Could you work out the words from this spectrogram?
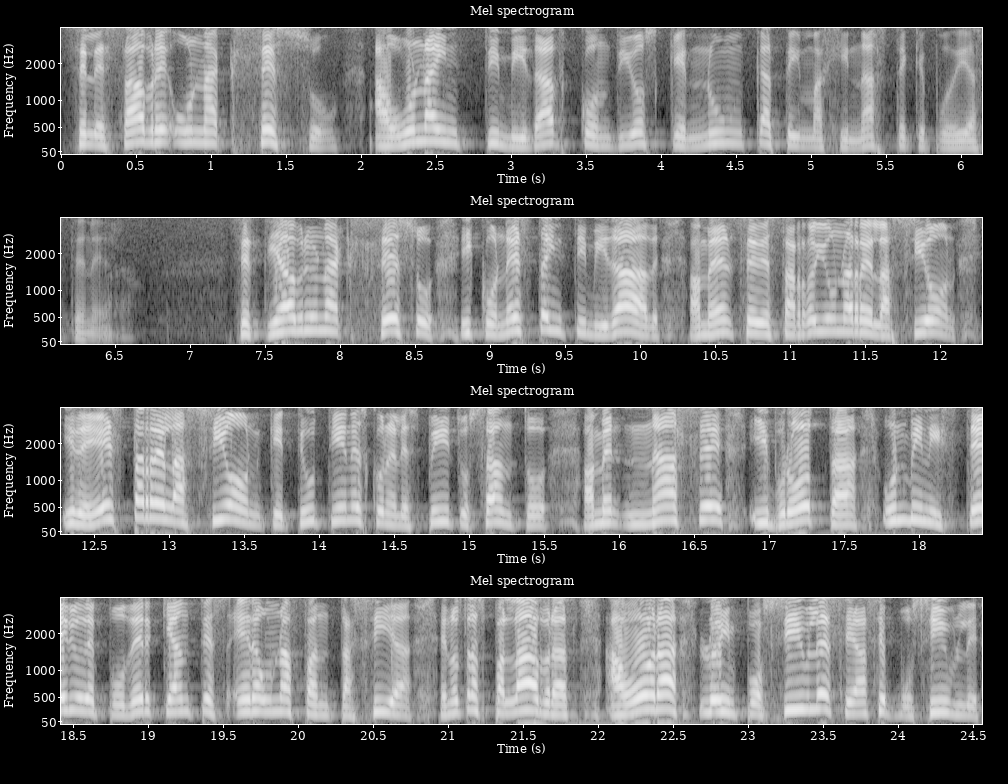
se les abre un acceso a una intimidad con Dios que nunca te imaginaste que podías tener. Se te abre un acceso y con esta intimidad, amén, se desarrolla una relación. Y de esta relación que tú tienes con el Espíritu Santo, amén, nace y brota un ministerio de poder que antes era una fantasía. En otras palabras, ahora lo imposible se hace posible.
